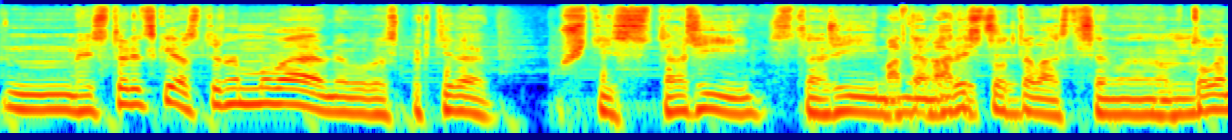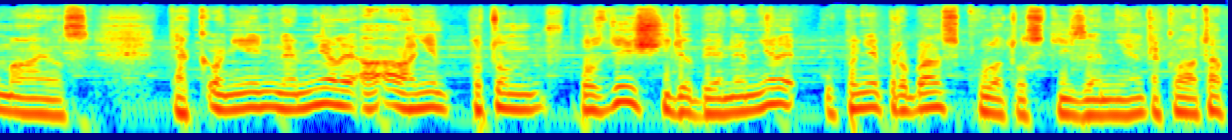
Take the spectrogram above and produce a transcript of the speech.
mm, historicky astronomové, nebo respektive už ti staří, staří Matematici. Aristoteles, třeba mm. Ptolemaios, tak oni neměli, a ani potom v pozdější době, neměli úplně problém s kulatostí země, taková ta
